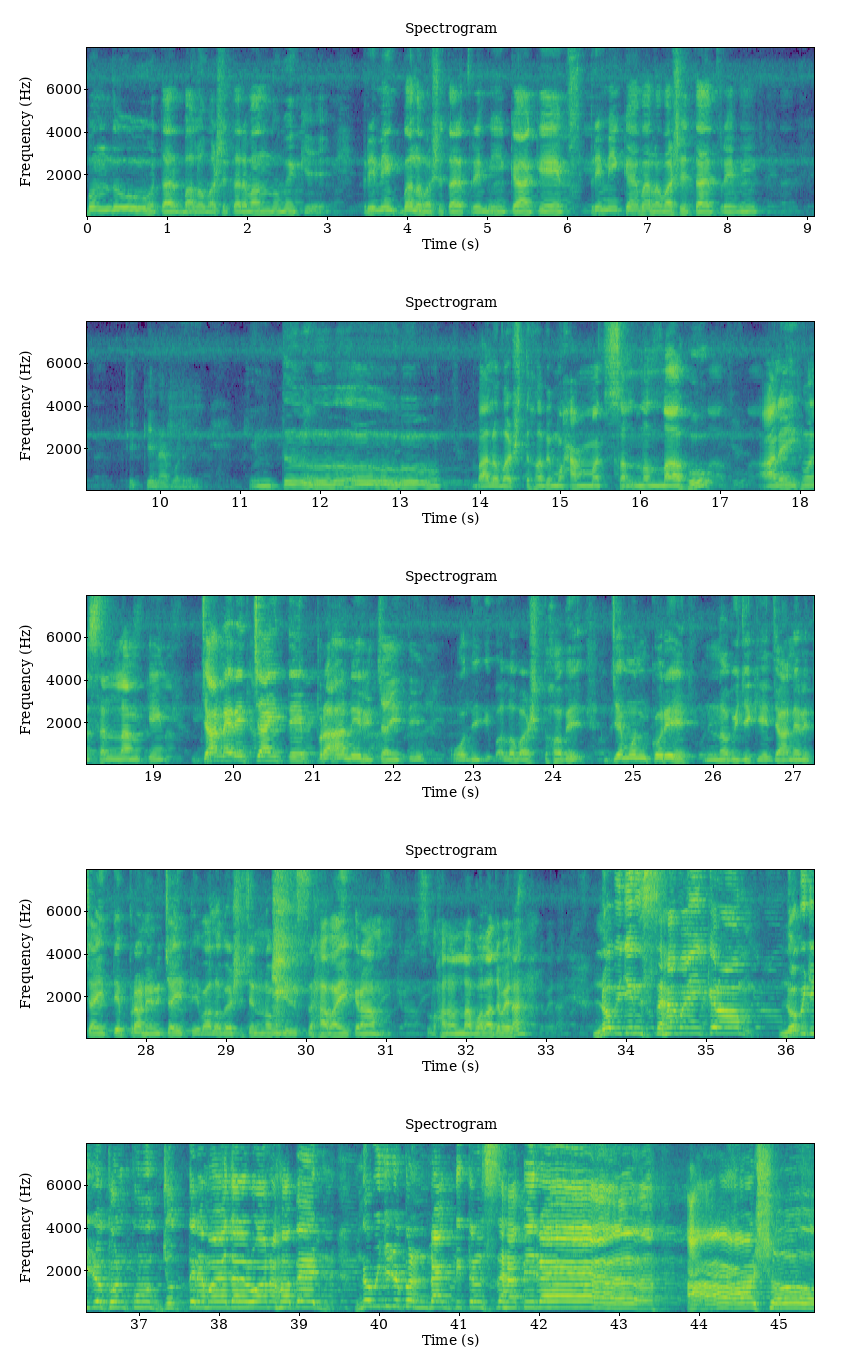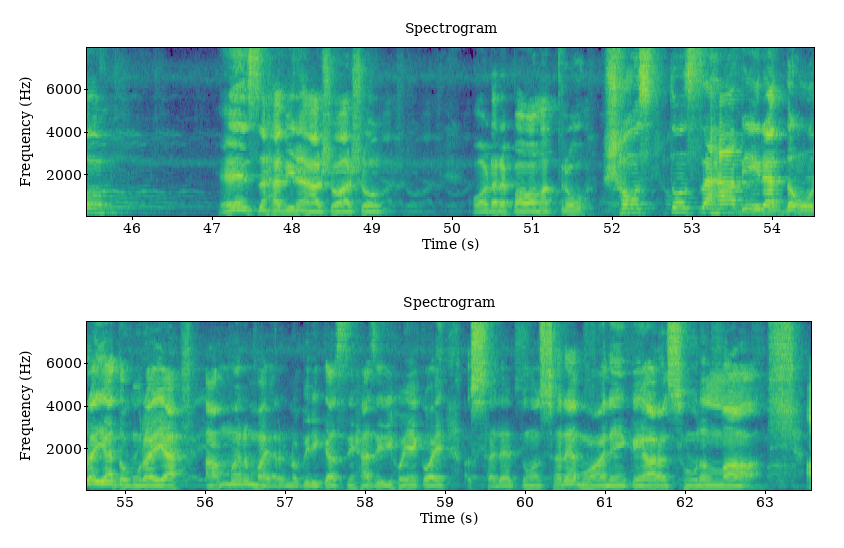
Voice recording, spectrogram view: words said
বন্ধু, তার ভালোবাসে তার বান্ধবীকে। প্রেমিক ভালোবাসে তার প্রেমিকাকে। প্রেমিকা ভালোবাসে তার প্রেমিক। ঠিক কিনা বলেন? কিন্তু ভালোবাসতে হবে মোহাম্মদ সাল্লাল্লাহু আলাইহাসাল্লামকে জানের চাইতে, প্রাণের চাইতে অধিক ভালোবাসতে হবে। যেমন করে নবীজিকে জানের চাইতে, প্রাণের চাইতে ভালোবেসেছেন নবীজির সাহাবাই ক্রাম। সুবহানাল্লাহ বলা যাবে না? নবীজির সাহাবাই ক্রাম, নবীজি যখন কোন যুদ্ধের ময়দানে রওনা হবেন, নবীজি যখন ডাক দিতেন, সাহাবীরা, আসো। হে সাহাবিরা, আসো আসো। অর্ডার পাওয়া মাত্র সমস্ত সাহাবিরা দৌড়াইয়া দৌড়াইয়া আমার মায়ার নবীর কাছে হাজির হয়ে কয়, আসসালাতু আসসালামু আলাইকা ইয়া রাসূলুল্লাহ।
